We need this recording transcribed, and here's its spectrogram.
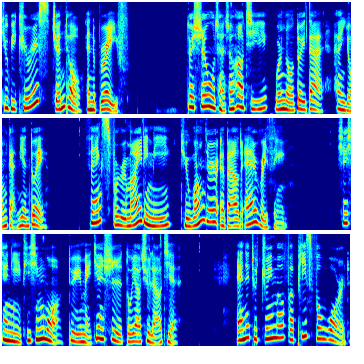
To be curious, gentle, and brave. 对事物产生好奇，温柔对待和勇敢面对。Thanks for reminding me to wonder about everything. 谢谢你提醒我，对于每件事都要去了解。And to dream of a peaceful world.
